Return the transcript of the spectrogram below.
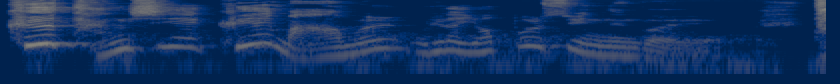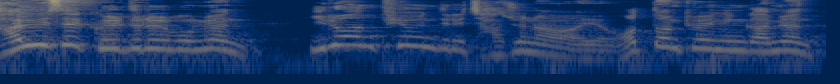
그 당시에 그의 마음을 우리가 엿볼 수 있는 거예요. 다윗의 글들을 보면 이러한 표현들이 자주 나와요. 어떤 표현인가 하면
